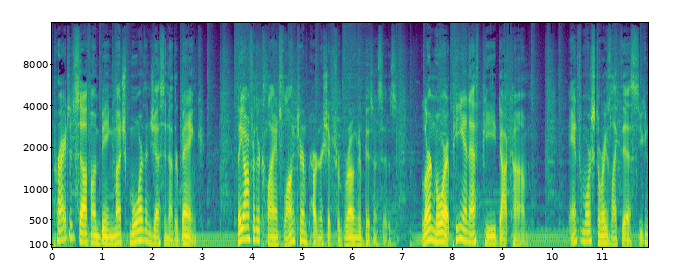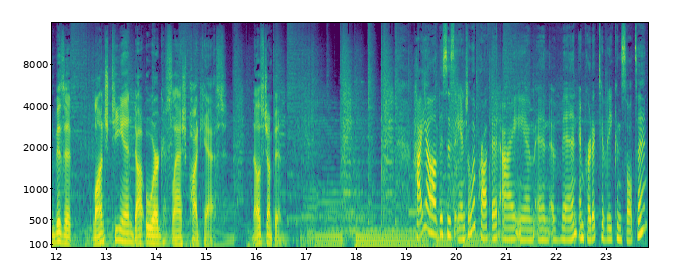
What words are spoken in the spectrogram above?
prides itself on being much more than just another bank they offer their clients long-term partnerships for growing their businesses learn more at pnfp.com and for more stories like this you can visit launchtn.org slash podcast now let's jump in Hi, y'all. This is Angela Proffitt. I am an event and productivity consultant,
